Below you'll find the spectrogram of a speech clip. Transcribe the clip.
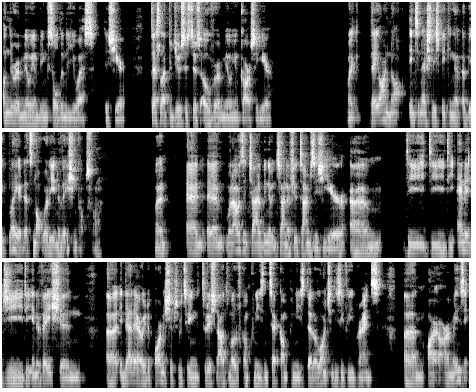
under a million being sold in the US this year. Tesla produces just over a million cars a year. Like they are not internationally speaking a, a, big player. That's not where the innovation comes from, right? And um, when I was in China, I've been in China a few times this year. Um, the the the energy, the innovation uh, in that area, the partnerships between traditional automotive companies and tech companies that are launching these EV brands um, are, are amazing.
